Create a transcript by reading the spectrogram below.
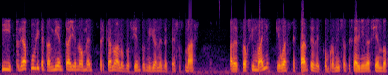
Y Seguridad Pública también trae un aumento cercano a los 200 millones de pesos más para el próximo año, que igual es parte del compromiso que se ha venido haciendo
